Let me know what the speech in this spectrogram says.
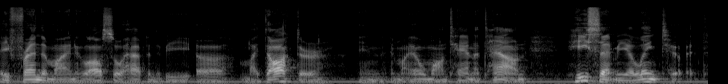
a friend of mine who also happened to be uh, my doctor in, in my own Montana town, he sent me a link to it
